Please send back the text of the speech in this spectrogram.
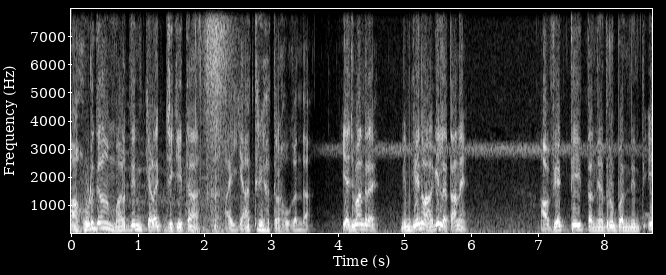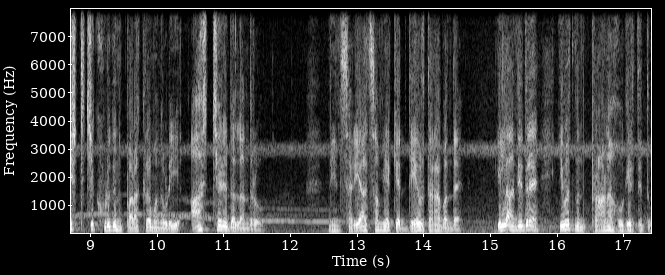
ಆ ಹುಡುಗ ಮರದಿನ ಕೆಳಕ್ ಜಿಗೀತಾ ಆ ಯಾತ್ರಿ ಹತ್ರ ಹೋಗಂದ. ಯಜಮಾನ್ರೆ, ನಿಮ್ಗೇನೂ ಆಗಿಲ್ಲ ತಾನೆ? ಆ ವ್ಯಕ್ತಿ ತನ್ನೆದುರು ಬಂದ್ ನಿಂತ ಇಷ್ಟು ಚಿಕ್ಕ ಹುಡುಗನ ಪರಾಕ್ರಮ ನೋಡಿ ಆಶ್ಚರ್ಯದಲ್ಲಂದ್ರು. ನೀನ್ ಸರಿಯಾದ ಸಮಯಕ್ಕೆ ದೇವ್ರ ತರ ಬಂದೆ. ಇಲ್ಲ ಅಂದಿದ್ರೆ ಇವತ್ ನನ್ ಪ್ರಾಣ ಹೋಗಿರ್ತಿತ್ತು.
